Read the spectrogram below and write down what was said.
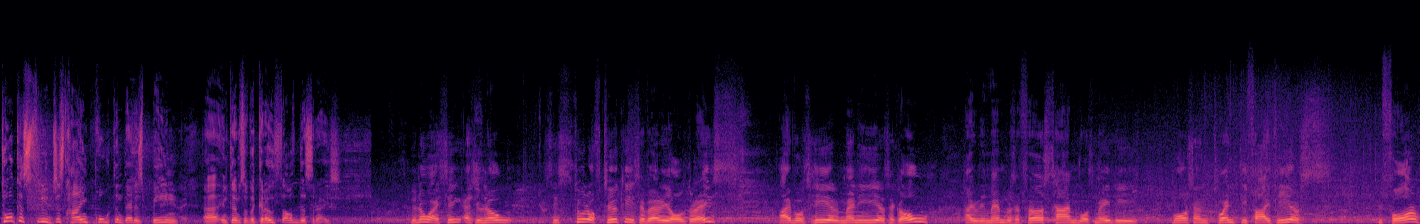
Talk us through just how important that has been uh, in terms of the growth of this race. You know, I think, as you know, this Tour of Turkey is a very old race. I was here many years ago. I remember the first time was maybe more than 25 years before.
